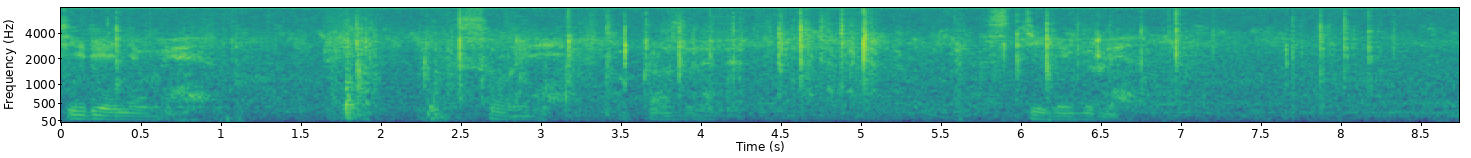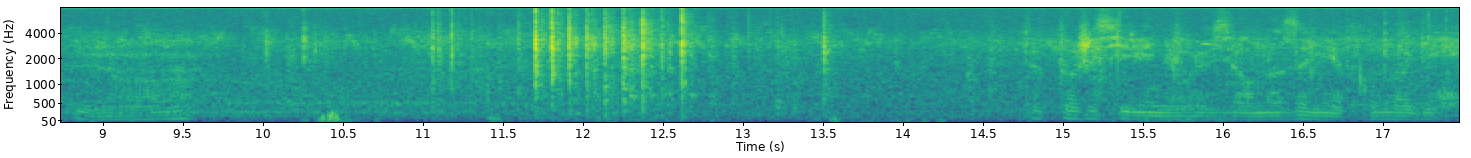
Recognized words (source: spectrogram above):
Сиреневые свои показывает стиль игры. Ну, это тоже сиреневый взял на заметку многие.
